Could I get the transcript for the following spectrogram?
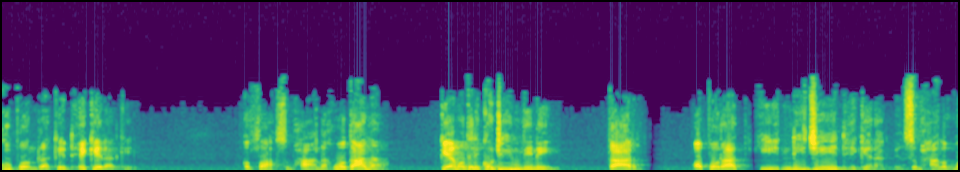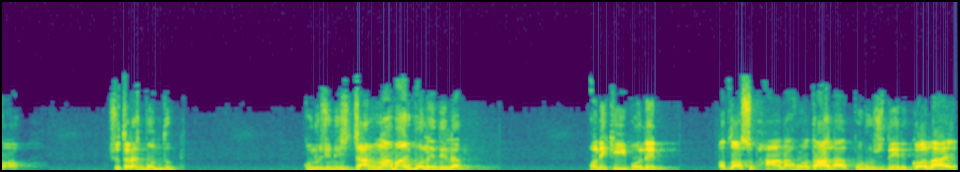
গোপন রাখে, ঢেকে রাখে। আল্লাহ তাআলা কিয়ামতের কঠিন দিনে তার অপরাধকে নিজে ঢেকে রাখবেন। সুবহানাল্লাহ। সুতরাং বন্ধু, কোনো জিনিস জানলাম আর বলে দিলাম। অনেকেই বলেন, আল্লাহ ওয়া তাআলা পুরুষদের গলায়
